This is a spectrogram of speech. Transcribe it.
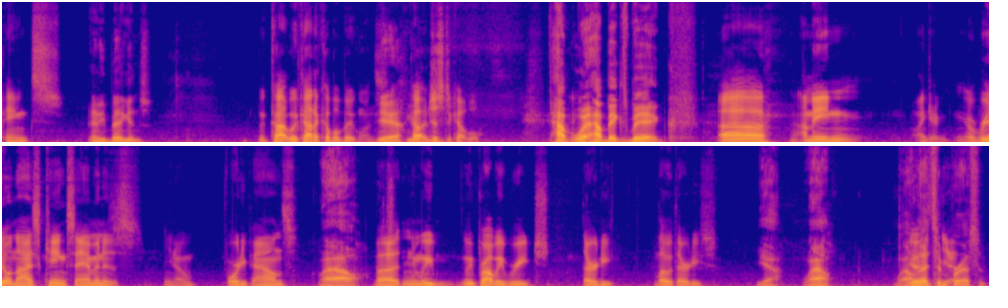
pinks. Any big ones? We caught we caught a couple big ones. Yeah, Cou- yeah. just a couple. How how big's big? Uh, I mean, like a, a real nice king salmon is you know forty pounds. Wow. But you know, we we probably reached thirty, low thirties. Yeah. Wow. Wow, Yeah, that's yeah. impressive.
